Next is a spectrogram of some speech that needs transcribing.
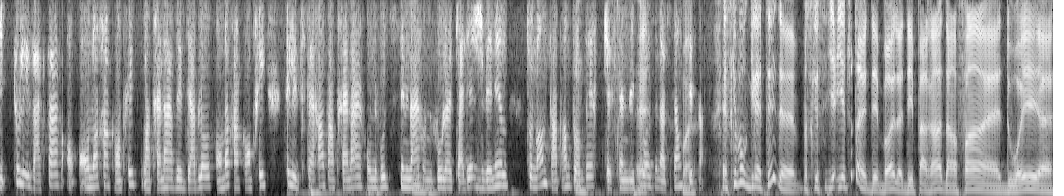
Puis tous les acteurs, on, a rencontré l'entraîneur des Diablos, on a rencontré les différents entraîneurs au niveau du séminaire, mm. au niveau le cadet juvénile. Tout le monde s'entend pour mm. dire que ce n'est pas euh, une option. Est-ce que vous regrettez de parce que il y, a tout un débat là, des parents d'enfants euh, doués. Euh,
